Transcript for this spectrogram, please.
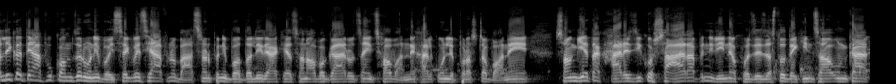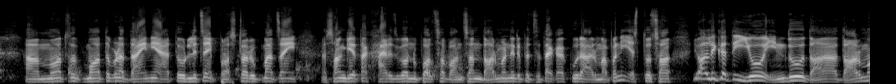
अलिकति आफू कमजोर हुने भइसकेपछि आफ्नो भाषण पनि बदलिराखेका छन्। अब गाह्रो चाहिँ छ भन्ने खालको उनले प्रश्न भने सङ्घीयता खारेजीको सहारा पनि लिन खोजे जस्तो देखिन्छ। उनका महत्त्वपूर्ण दाहिने हातहरूले चाहिँ प्रष्ट रूपमा चाहिँ सङ्घीयता खारेज गर्नुपर्छ भन्छन्। धर्मनिरपेक्षताका कुराहरूमा पनि यस्तो छ। यो अलिकति यो हिन्दू धर्म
